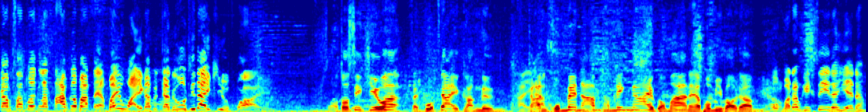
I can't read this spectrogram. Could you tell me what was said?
ครับซัมเมอร์กระตามเข้ามาแต่ไม่ไหวครับเป็นการดูที่ได้คิวไป สองต่อสี่คิวฮะแฟนวูฟได้อีกครั้งหนึ่ง ใช่ครับ การคุมแม่น้ำทำได้ง่ายกว่ามากนะครับเพราะมีเบาด ผมมาดัมคิกซี่นะเฮียนะ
